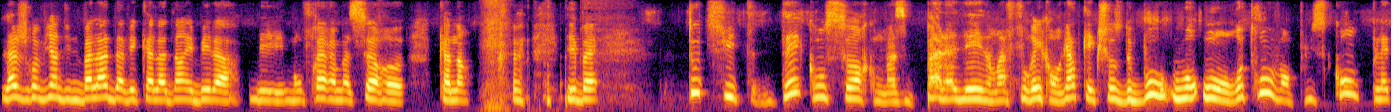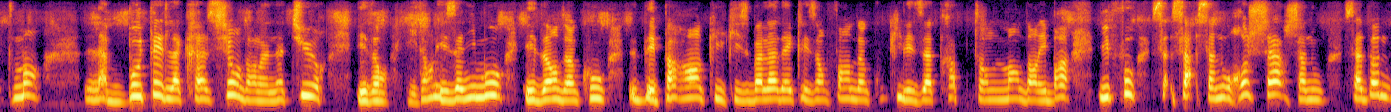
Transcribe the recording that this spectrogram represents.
là, je reviens d'une balade avec Aladdin et Bella, mais mon frère et ma sœur euh, Canin. et eh ben, tout de suite, dès qu'on sort, qu'on va se balader dans la forêt, qu'on regarde quelque chose de beau, où on retrouve en plus complètement la beauté de la création dans la nature et dans, et dans les animaux et dans d'un coup des parents qui, qui, se baladent avec les enfants, d'un coup qui les attrapent tendement dans les bras. Il faut, ça, ça, nous recharge, ça nous, ça donne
